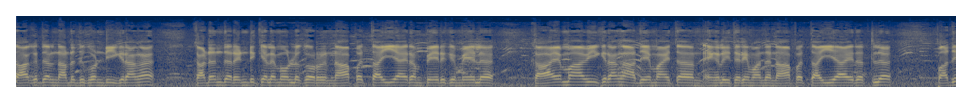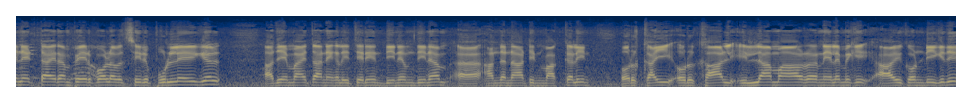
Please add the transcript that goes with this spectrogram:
தாக்குதல் நடந்து கொண்டு இருக்கிறாங்க கடந்த ரெண்டு கிழமை உள்ள ஒரு நாற்பத்தையாயிரம் பேருக்கு மேலே காயமாகிக்கிறாங்க அதே மாதிரி தான் எங்களுக்கு தெரியும். அந்த நாற்பத்தையாயிரத்தில் பதினெட்டாயிரம் பேர் போல சிறு பிள்ளைகள். அதே மாதிரி தான் எங்களுக்கு தெரியும். தினம் தினம் அந்த நாட்டின் மக்களின் ஒரு கை ஒரு கால் இல்லாமல் நிலைமைக்கு ஆகிக்கொண்டிருக்குது.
